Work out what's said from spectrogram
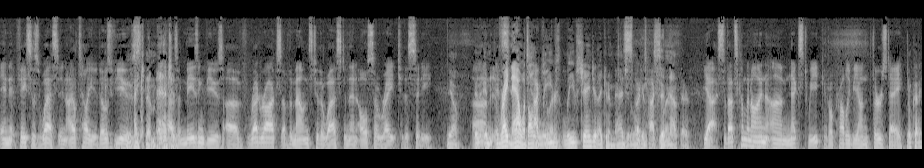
and it faces west. And I'll tell you, those views. I can imagine. It has amazing views of Red Rocks, of the mountains to the west, and then also right to the city. Yeah. Um, and, and right now, with all the leaves, leaves changing, I can imagine looking sitting out there. Yeah, so that's coming on um, next week. It'll probably be on Thursday. Okay.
